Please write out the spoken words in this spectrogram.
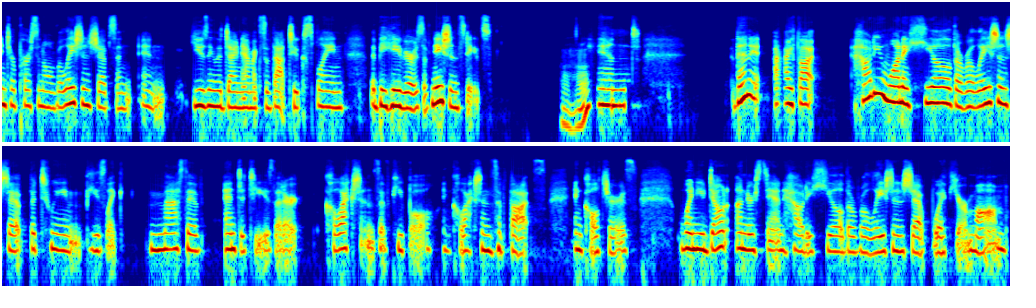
interpersonal relationships and, and using the dynamics of that to explain the behaviors of nation states. Mm-hmm. And then it, I thought, how do you want to heal the relationship between these like massive entities that are collections of people and collections of thoughts and cultures when you don't understand how to heal the relationship with your mom,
